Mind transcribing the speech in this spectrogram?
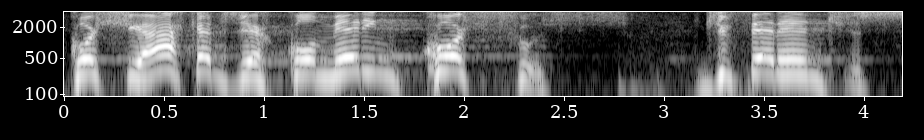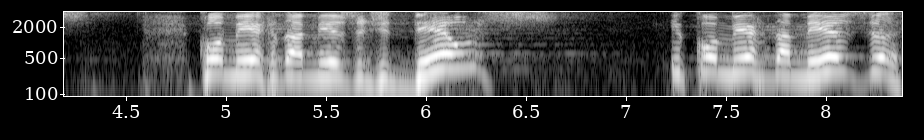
Cochear quer dizer comer em coxos diferentes, comer da mesa de Deus e comer da mesa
